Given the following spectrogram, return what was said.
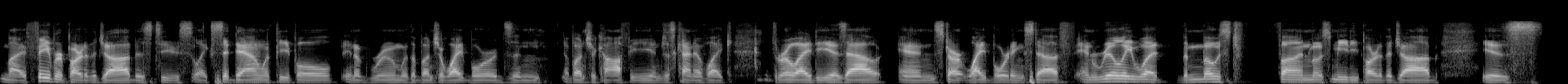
my favorite part of the job is to like sit down with people in a room with a bunch of whiteboards and a bunch of coffee and just kind of like throw ideas out and start whiteboarding stuff. And really what the most fun most meaty part of the job is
